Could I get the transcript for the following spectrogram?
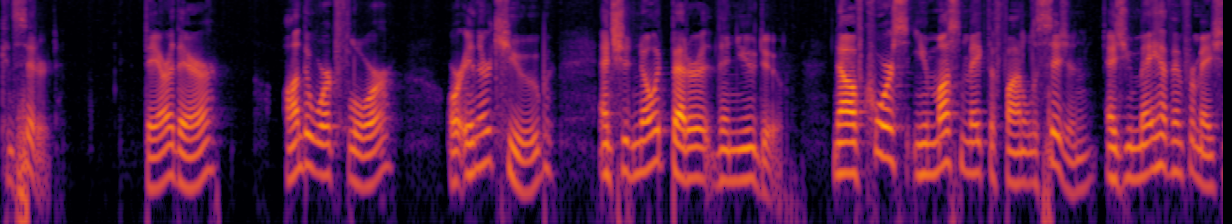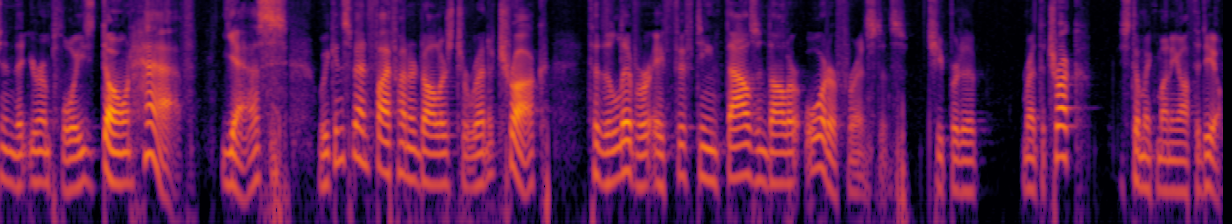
considered. They are there on the work floor or in their cube and should know it better than you do. Now, of course, you must make the final decision, as you may have information that your employees don't have. Yes, we can spend $500 to rent a truck to deliver a $15,000 order, for instance. Cheaper to rent the truck, you still make money off the deal.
